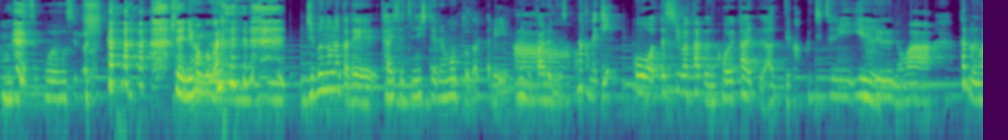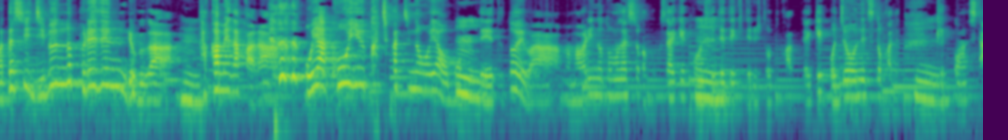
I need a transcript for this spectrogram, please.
思うんです。面白い。ね、日本語がね。うん自分の中で大切にしてるモットーだったり、何かあるんですか？なんかね、一個私は多分こういうタイプだって確実に言えるのは、多分私自分のプレゼン力がうん。高めだから、親、こういうカチカチの親を持って、例えば、まあ、周りの友達とか国際結婚して出てきてる人とかって、結構情熱とかでうん。結婚した、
